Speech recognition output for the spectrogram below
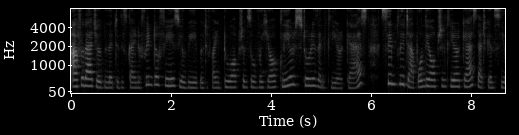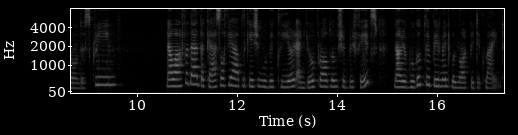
After that, you'll be led to this kind of interface. You'll be able to find two options over here, clear storage and clear cache. Simply tap on the option clear cache that you can see on the screen. Now after that, the cache of your application will be cleared and your problem should be fixed. Now your Google Play payment will not be declined.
